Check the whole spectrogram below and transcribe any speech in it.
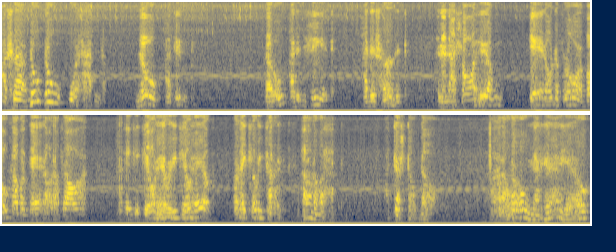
I said, I don't know what happened. No, I didn't. No, I didn't see it. I just heard it. And then I saw him dead on the floor, both of them dead on the floor. I think he killed him or he killed him. Or they killed each other. I don't know what happened. I just don't know. I don't know. We gotta get out of here, though.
